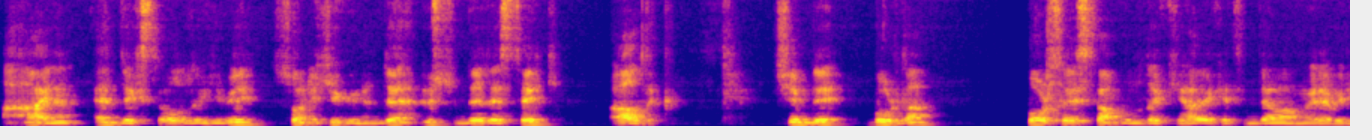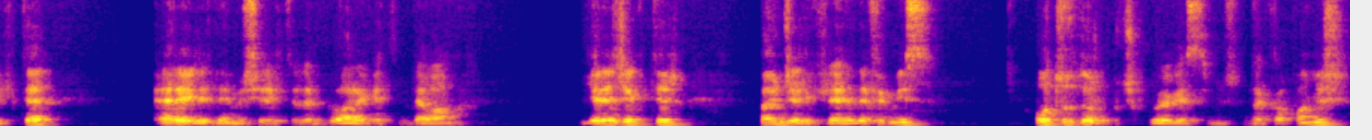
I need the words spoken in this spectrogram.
aynen endekste olduğu gibi son iki gününde üstünde destek aldık. Şimdi buradan Borsa İstanbul'daki hareketin devamıyla birlikte Ereğli Demirçelik'te de bu hareketin devamı gelecektir. Öncelikle hedefimiz 34,5 bölgesinin üstünde kapanış.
